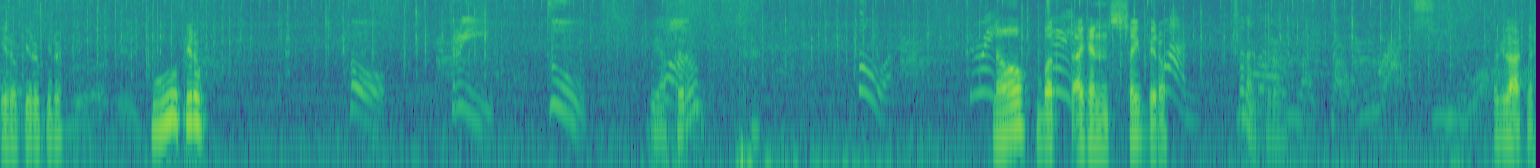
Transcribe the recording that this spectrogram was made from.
Peter, Peter, Peter. Ooh, Peter. Four, three, two, We have Pyro? Four, three, No, but I can save Peter. one. I like Pyro. Exactly.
